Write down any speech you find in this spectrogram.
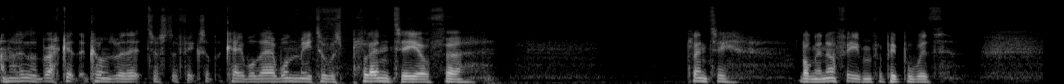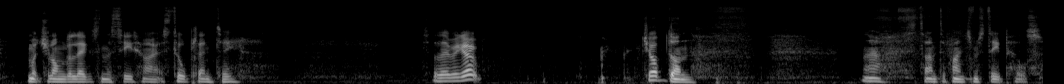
and a little bracket that comes with it just to fix up the cable there. One meter was plenty of uh, plenty long enough even for people with much longer legs than the seat height it's still plenty. So there we go. Job done. Now it's time to find some steep hills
